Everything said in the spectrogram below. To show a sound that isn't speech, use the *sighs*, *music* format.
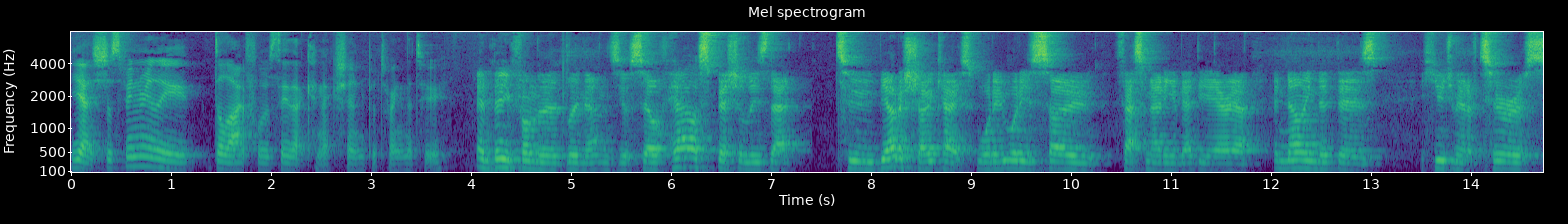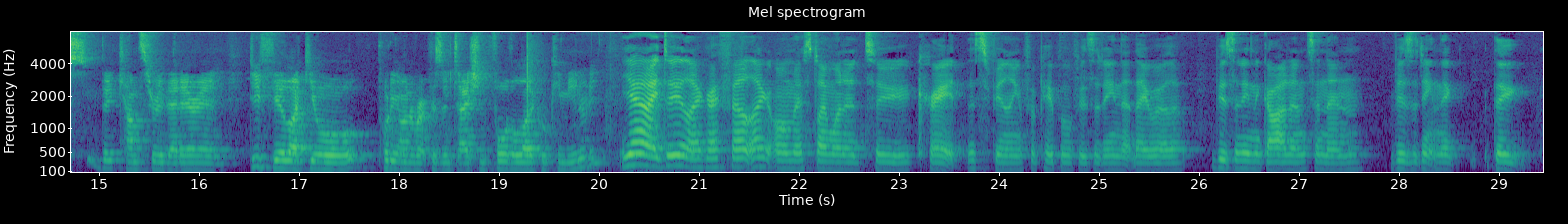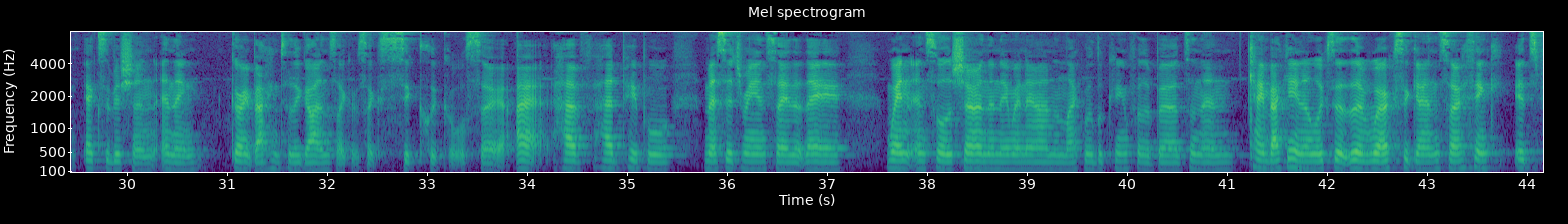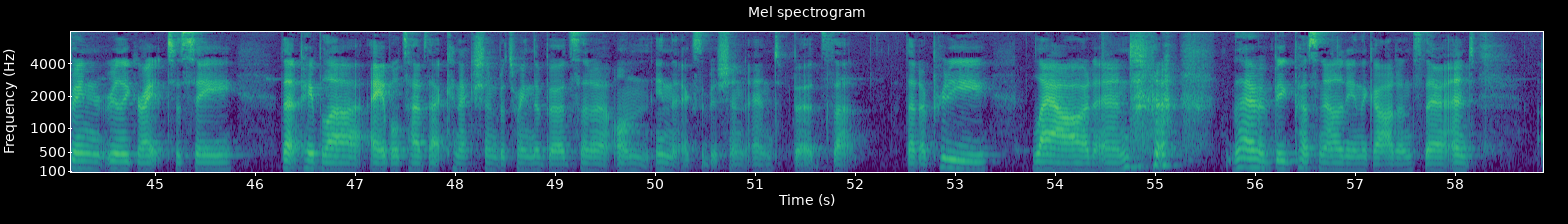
yeah, it's just been really delightful to see that connection between the two. And being from the Blue Mountains yourself, how special is that to be able to showcase what is, what is so fascinating about the area and knowing that there's a huge amount of tourists that come through that area do you feel like you're putting on a representation for the local community? Yeah i do. Like i felt like almost i wanted to create this feeling for people visiting that they were visiting the gardens and then visiting the the exhibition and then going back into the gardens like it was like cyclical. So i have had people message me and say that they went and saw the show and then they went out and like were looking for the birds and then came back in and looked at the works again. So I think it's been really great to see that people are able to have that connection between the birds that are on in the exhibition and birds that that are pretty loud and *laughs* they have a big personality in the gardens there and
